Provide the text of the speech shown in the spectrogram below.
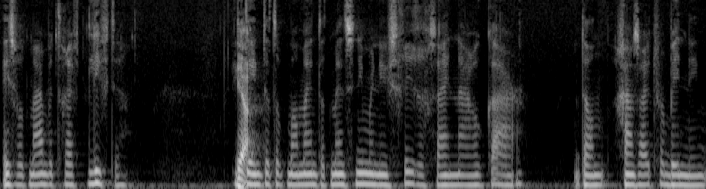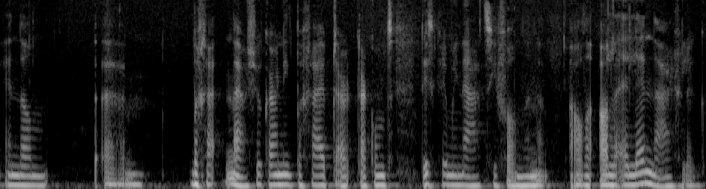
is wat mij betreft liefde. Ik Ja. denk dat op het moment dat mensen niet meer nieuwsgierig zijn naar elkaar, dan gaan ze uit verbinding en dan, begrijp, nou, als je elkaar niet begrijpt, daar, daar komt discriminatie van en alle, alle ellende eigenlijk.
